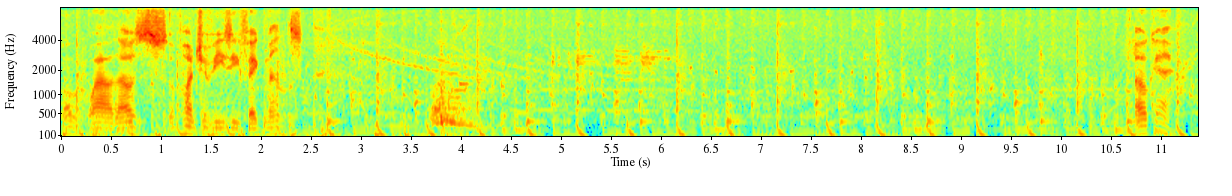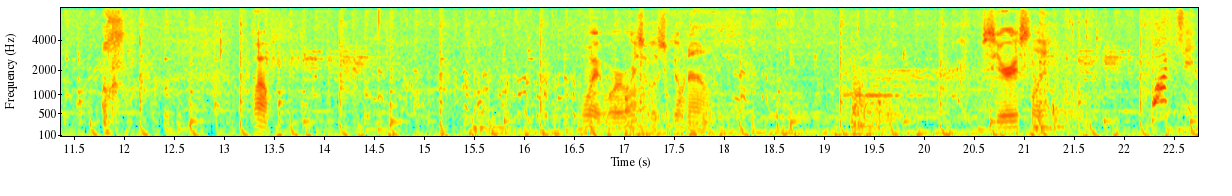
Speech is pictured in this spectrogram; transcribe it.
Oh, wow, that was a bunch of easy figments. Okay. wow. Wait, where are we supposed to go now? Seriously? Watch it.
